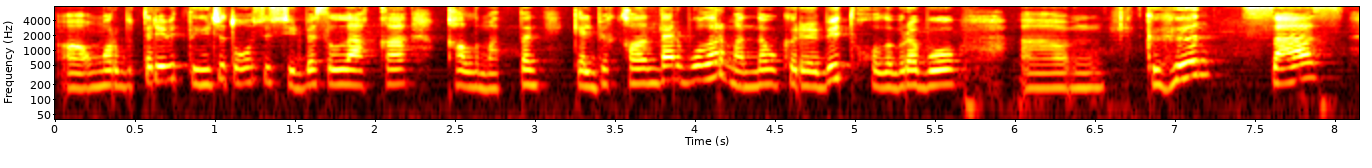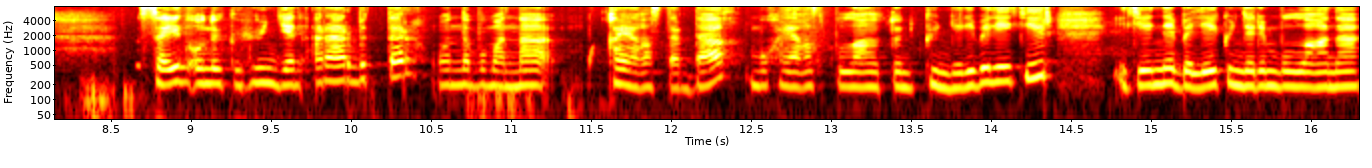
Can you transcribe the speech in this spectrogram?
оңорбуттар эбит тыгынчы тоғыз жүз сүрбе сыллаакка калыматтан келбик каландар болар манна көрөбүт холобура бу кыһын саз сайын оны күһүн диэн араарбыттар онна бу манна каягастардаах бу каягас булаанытын күннери белетир. Итиэнне беле күннерин буллагана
